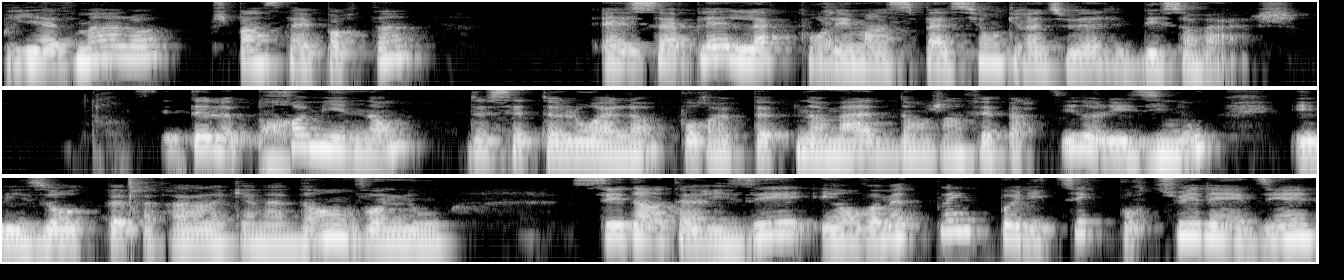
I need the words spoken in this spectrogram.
brièvement, là, je pense que c'est important, elle s'appelait L'acte pour l'émancipation graduelle des sauvages. C'était le premier nom de cette loi-là pour un peuple nomade dont j'en fais partie, les Inuits et les autres peuples à travers le Canada. On va nous sédentariser et on va mettre plein de politiques pour tuer l'Indien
